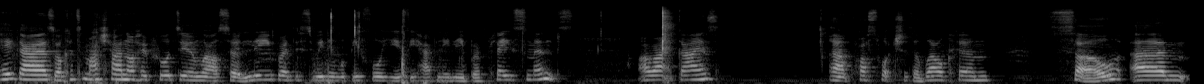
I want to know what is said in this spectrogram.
hey guys welcome to my channel. Hope you're doing well. So libra this reading will be for you if you have any libra placements. All right guys. Uh, cross watchers are welcome. So um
